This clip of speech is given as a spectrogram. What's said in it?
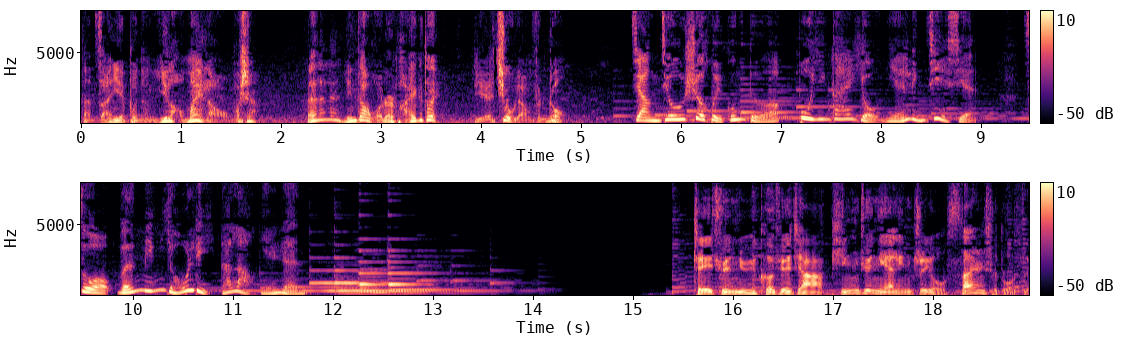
但咱也不能倚老卖老，不是？来来来，您到我这儿排个队，也就两分钟。讲究社会公德，不应该有年龄界限，做文明有礼的老年人。这群女科学家平均年龄只有三十多岁，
